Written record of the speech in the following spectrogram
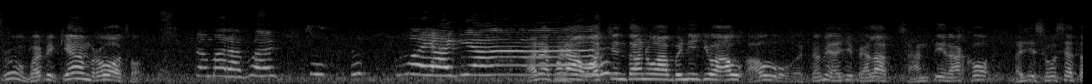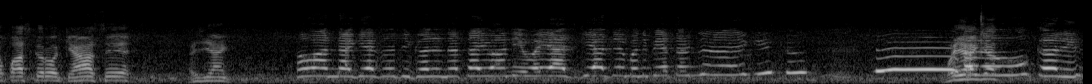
શું ભાભી કેમ રો છો? તમારા ભાઈ વયા ગયા. અરે પણ આ અચિંતાનું આ બની ગયું. આવું આવું તમે હજી પહેલા શાંતિ રાખો. હજી શું છે તપાસ કરો ક્યાં છે? હજી આ હવાના ગયા સુધી ઘરે નતા આવ્યા વયા જ ગયા છે. મને બે ત્રણ જણાએ કીધું વયા ગયા? હું કરીશ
